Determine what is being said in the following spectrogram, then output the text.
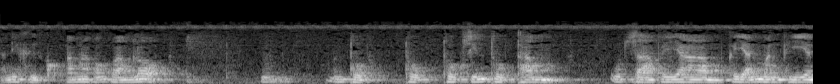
อันนี้คืออำนาจของความโลภมันถูกถูกถูกศีลถูกธรรม อุตสาห์พยายาม ขยันมันเพียร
